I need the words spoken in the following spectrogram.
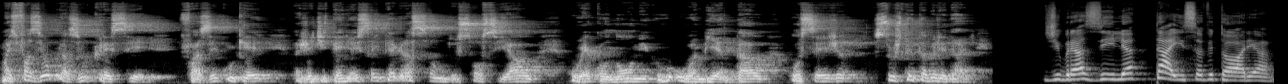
mas fazer o Brasil crescer, fazer com que a gente tenha essa integração do social, o econômico, o ambiental, ou seja, sustentabilidade. De Brasília, Thaisa Vitória.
